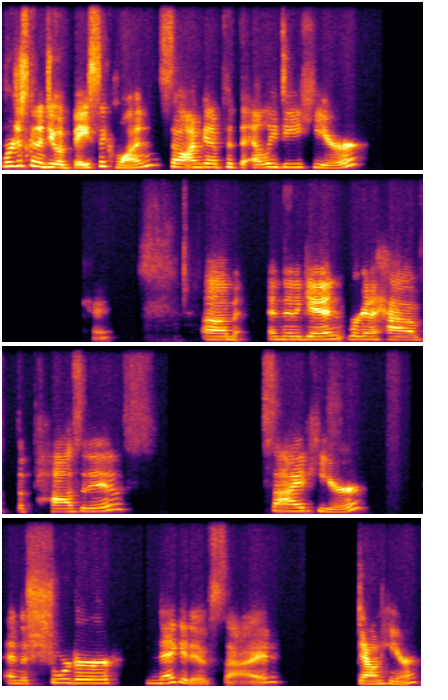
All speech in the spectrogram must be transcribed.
we're just going to do a basic one. So I'm going to put the LED here. Okay. Um, and then again, we're going to have the positive side here and the shorter negative side down here.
